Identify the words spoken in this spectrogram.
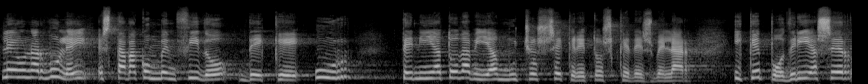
Leonard Bulley estaba convencido de que Ur tenía todavía muchos secretos que desvelar y que podría ser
